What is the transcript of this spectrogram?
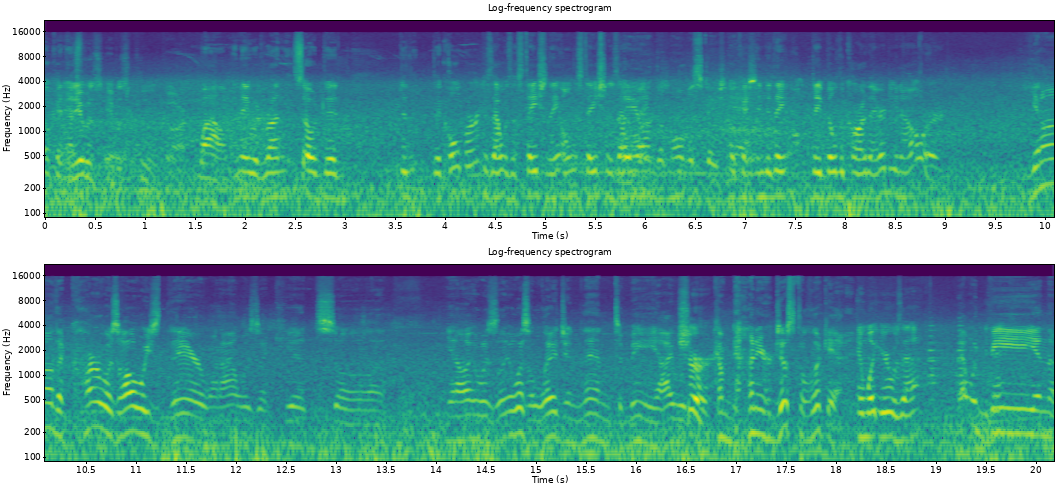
Okay. And it was it was a cool car. Wow. And they would run. So did did the Colbert? Because that was a station. They owned the station. Is that They right? owned the mobile station. Okay. yes. And did they they build the car there? Do you know? Or You know, the car was always there when I was a kid, so uh, you know, it was it was a legend then to me. I would Sure. come down here just to look at it. and what year was that? That would be in the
